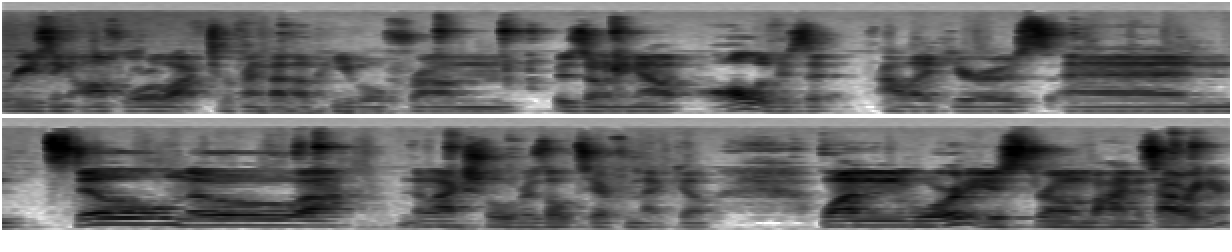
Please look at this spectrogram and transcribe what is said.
freezing off Warlock to prevent that upheaval from zoning out all of his allied heroes, and still no uh, no actual results here from that kill. One ward is thrown behind the tower here.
